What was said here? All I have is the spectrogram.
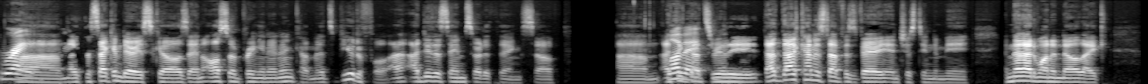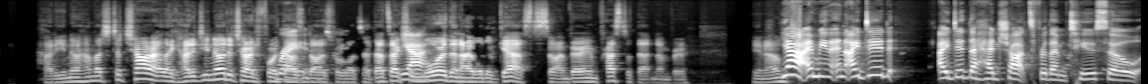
Right. um, like the secondary skills and also bringing in income it's beautiful. I, I do the same sort of thing so um, i Love think it. that's really that that kind of stuff is very interesting to me and then i'd want to know like how do you know how much to charge like how did you know to charge $4000 for a website? That's actually Yeah. more than i would have guessed so i'm very impressed with that number you know? Yeah, I mean, and I did I did the headshots for them too. So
